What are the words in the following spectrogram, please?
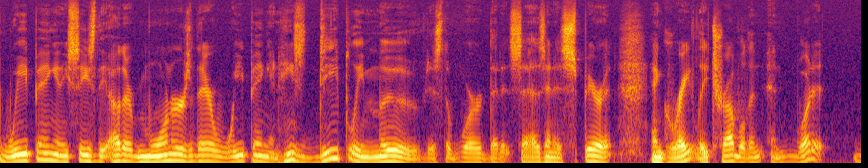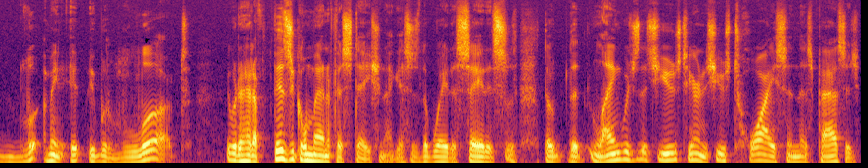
weeping and he sees the other mourners there weeping and he's deeply moved is the word that it says in his spirit and greatly troubled and, and what it I mean it, it would have looked it would have had a physical manifestation, I guess is the way to say it. It's the, the language that's used here, and it's used twice in this passage,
